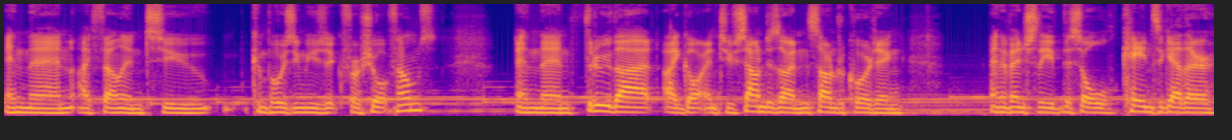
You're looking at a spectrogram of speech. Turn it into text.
and then I fell into composing music for short films. And then through that, I got into sound design and sound recording. And eventually, this all came together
